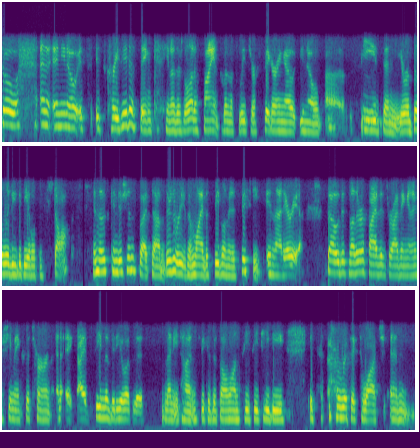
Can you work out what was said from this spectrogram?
So, and and you know, it's it's crazy to think. You know, there's a lot of science when the police are figuring out, you know, uh, speeds and your ability to be able to stop in those conditions. But um, there's a reason why the speed limit is 50 in that area. So this mother of five is driving, and as she makes a turn, and I, I've seen the video of this many times because it's all on CCTV. It's horrific to watch, and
